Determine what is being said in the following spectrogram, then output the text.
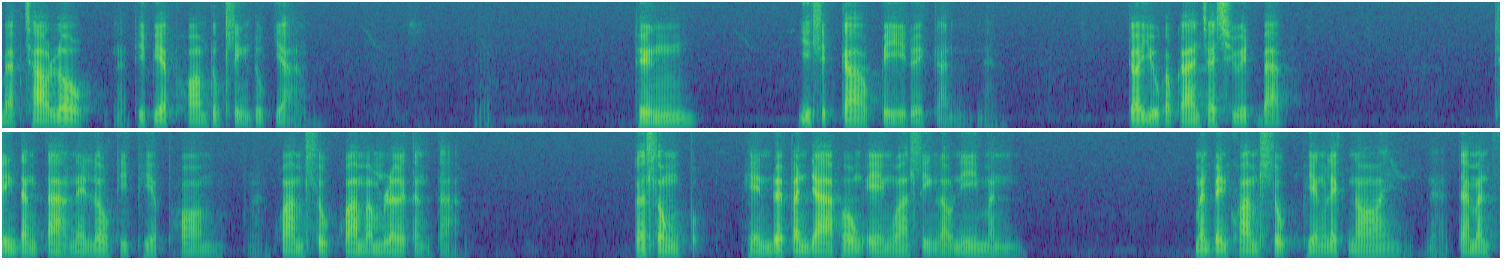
แบบชาวโลกนะที่เพียบพร้อมทุกสิ่งทุกอย่าง ถึง 29 ปีด้วยกันนะก็อยู่กับการใช้ชีวิตแบบสิ่งต่างๆ ในโลกที่เพียบพร้อม ความสุขความบำเรอต่างๆ ก็ทรงเห็นด้วยปัญญาพระองค์เองว่าสิ่งเหล่านี้มัน มันเป็นความสุขเพียงเล็กน้อยนะแต่มันแฝ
